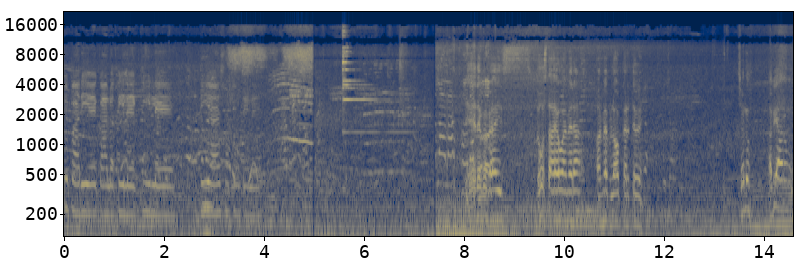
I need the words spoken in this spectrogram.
सुपारी है कालो तिल कील दिया तेल ये देखो गाइस दोस्त आया हुआ है मेरा और मैं ब्लॉग करते हुए। चलो अभी आ रहा हूँ।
